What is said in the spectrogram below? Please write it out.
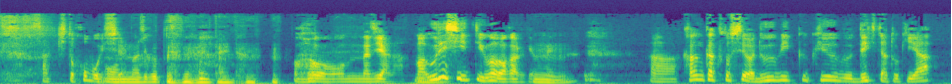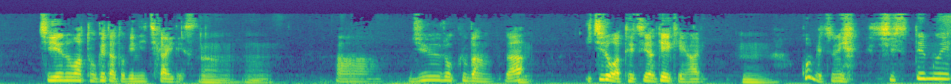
さっきとほぼ一緒やな。同じことじゃないたいな。お同じやな。まあうん嬉しいっていうのはわかるけどね。うん。あー感覚としてはルービックキューブできた時や、知恵の輪解けた時に近いです。うん。うん。あー16番が、うん一度は徹夜経験あり。うん。これ別に システムへ、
